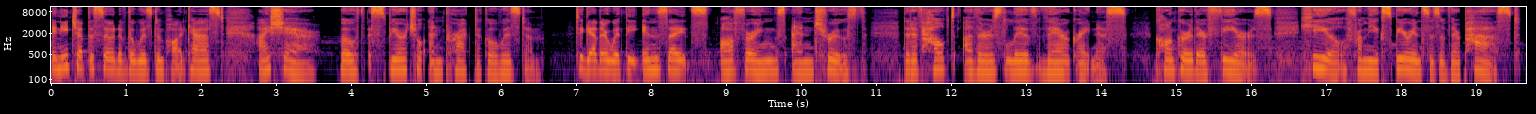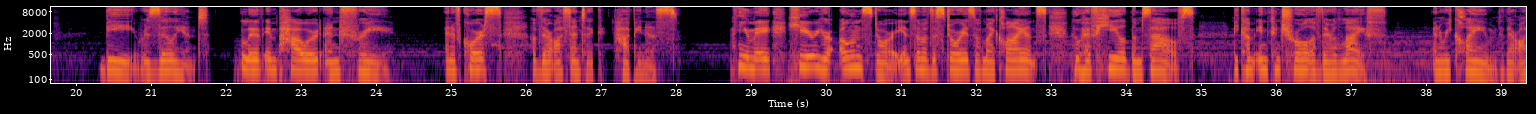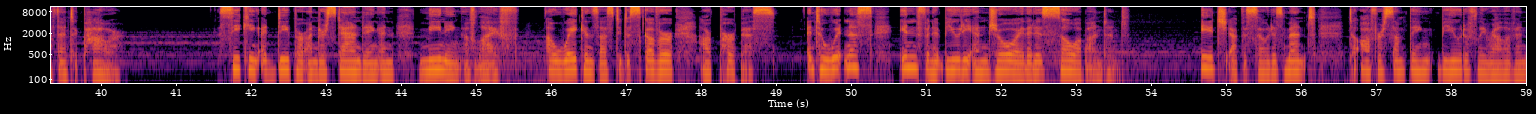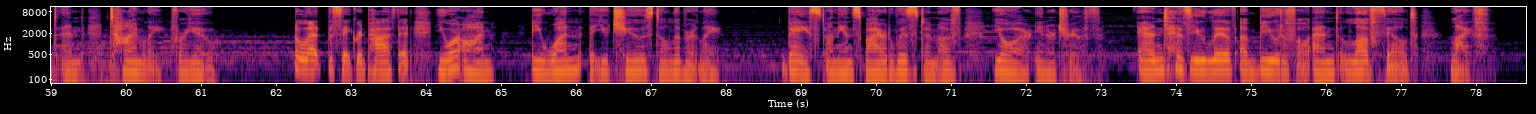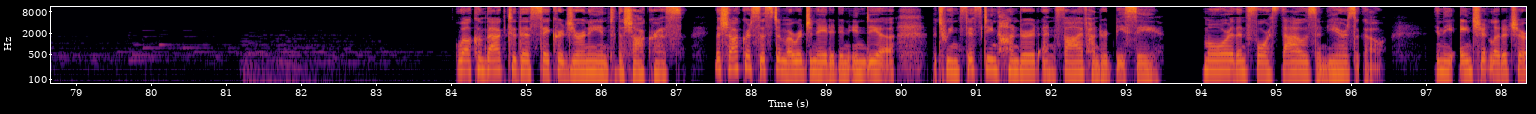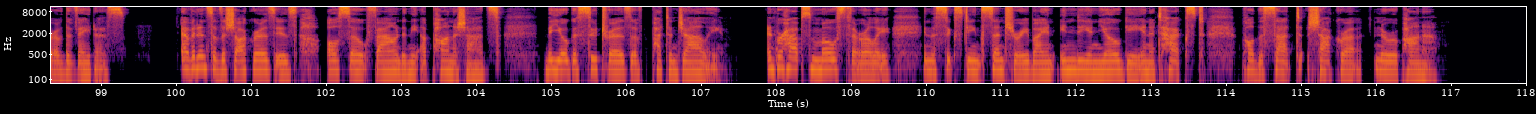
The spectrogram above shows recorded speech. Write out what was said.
In each episode of the Wisdom Podcast, I share both spiritual and practical wisdom, together with the insights, offerings, and truth that have helped others live their greatness, conquer their fears, heal from the experiences of their past, be resilient, live empowered and free, and of course, of their authentic happiness. You may hear your own story and some of the stories of my clients who have healed themselves, become in control of their life, and reclaimed their authentic power. Seeking a deeper understanding and meaning of life awakens us to discover our purpose and to witness infinite beauty and joy that is so abundant. Each episode is meant to offer something beautifully relevant and timely for you. Let the sacred path that you are on be one that you choose deliberately, based on the inspired wisdom of your inner truth. And as you live a beautiful and love filled life. Welcome back to this sacred journey into the chakras. The chakra system originated in India between 1500 and 500 BC, more than 4,000 years ago, in the ancient literature of the Vedas. Evidence of the chakras is also found in the Upanishads, the Yoga Sutras of Patanjali, and perhaps most thoroughly in the 16th century by an Indian yogi in a text called the Sat Chakra Nirupana.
